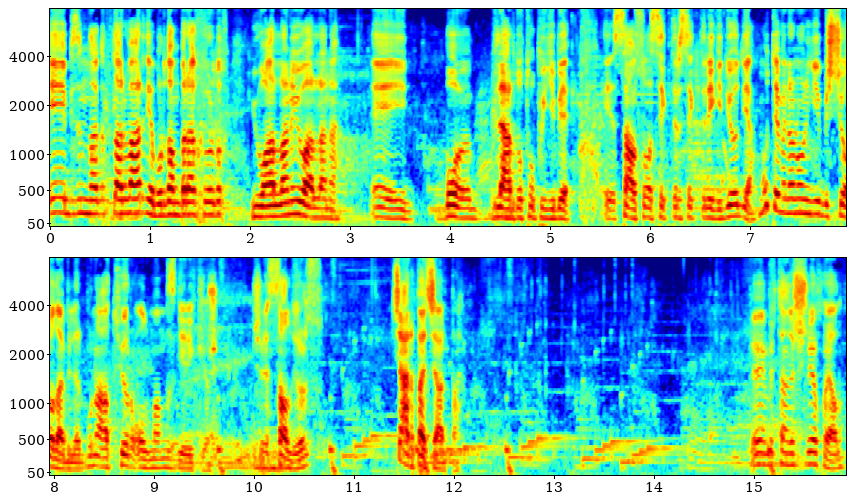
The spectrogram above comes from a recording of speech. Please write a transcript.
e, bizim nuggetlar vardı ya buradan bırakıyorduk. Yuvarlana yuvarlana. E, bo, bilardo topu gibi e, sağa sola sektire sektire gidiyordu ya. Muhtemelen onun gibi bir şey olabilir. Bunu atıyor olmamız gerekiyor. Şöyle salıyoruz. Çarpa çarpa. Bebeğim bir tane de şuraya koyalım.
